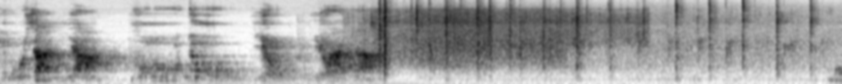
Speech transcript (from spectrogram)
音菩萨一样普度有缘啊！弘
